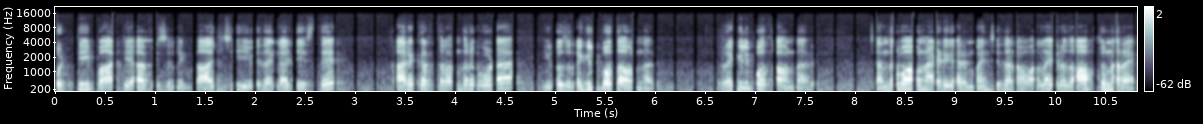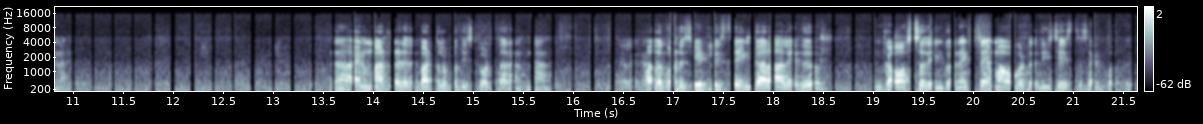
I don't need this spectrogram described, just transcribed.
కొట్టి పార్టీ ఆఫీసుల్ని కాల్చి ఈ విధంగా చేస్తే కార్యకర్తలందరూ కూడా ఈరోజు రగిలిపోతూ ఉన్నారు. రగిలిపోతూ ఉన్నారు. చంద్రబాబు నాయుడు గారి మంచితనం వల్ల ఈరోజు ఆపుతున్నారు ఆయన. ఆయన మాట్లాడేది బట్టలు తీసుకొడతారంటున్నా పదకొండు సీట్లు ఇస్తే ఇంకా రాలేదు. ఇంకా వస్తుంది. ఇంకో నెక్స్ట్ టైం ఆ ఒకటి తీసేస్తే సరిపోతుంది.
